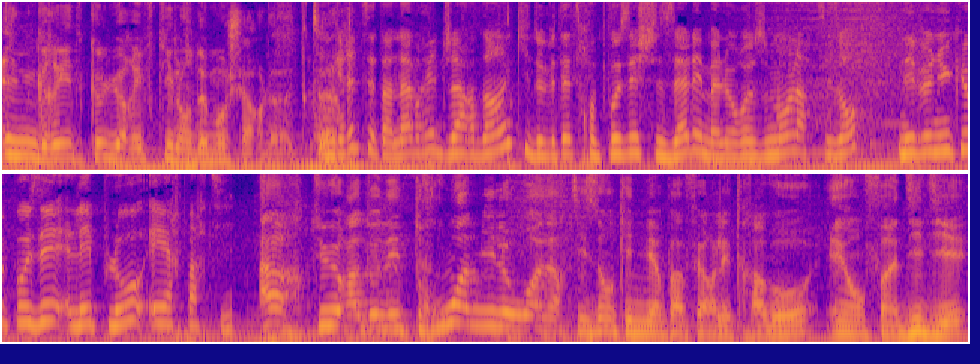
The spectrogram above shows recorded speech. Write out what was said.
Ingrid, que lui arrive-t-il en deux mots, Charlotte Ingrid, c'est un abri de jardin qui devait être posé chez elle et malheureusement, l'artisan n'est venu que poser les plots et est reparti. Arthur a donné 3000 euros à un artisan qui ne vient pas faire les travaux. Et enfin, Didier.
